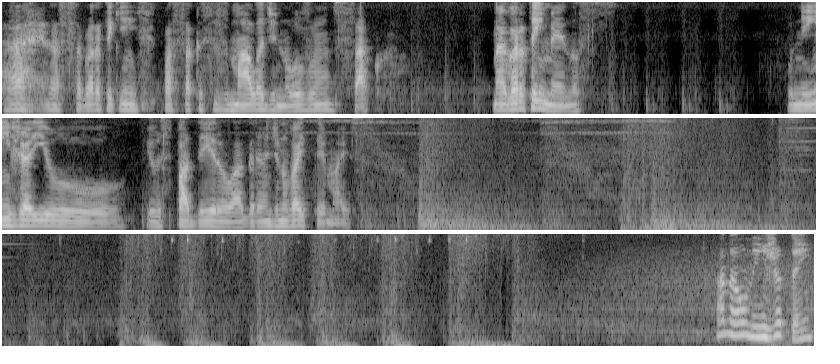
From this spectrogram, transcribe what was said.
Ai, nossa, agora tem que passar com esses mala de novo é um saco. Mas agora tem menos. O ninja e o, e o espadeiro, a grande, não vai ter mais. Ah não, ninja tem.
